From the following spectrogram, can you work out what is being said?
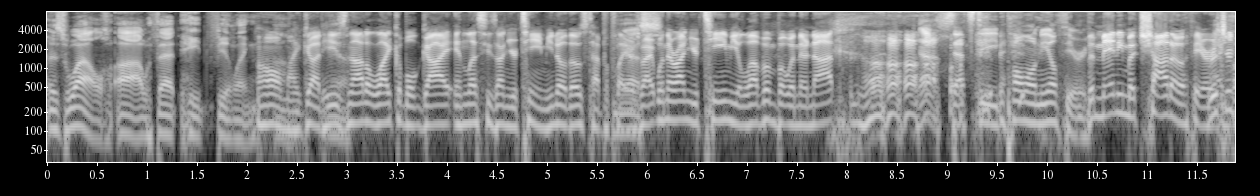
as well uh, with that hate feeling. Oh my God, he's not a likable guy unless he's on your team. You know those type of players, Yes. right? When they're on your team, you love them, but when they're not, yes, that's the Paul O'Neill theory. the Manny Machado theory. Richard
